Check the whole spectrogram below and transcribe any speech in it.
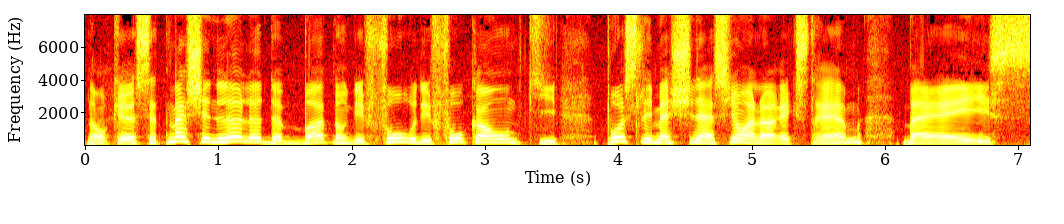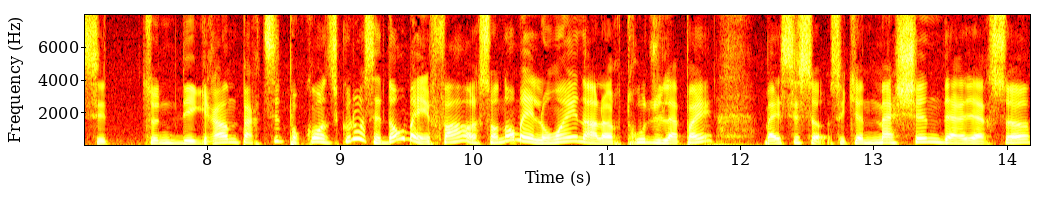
Donc, euh, cette machine-là là, de bots, donc des faux, des faux comptes qui poussent les machinations à leur extrême, ben, c'est une des grandes parties de pourquoi on dit, non, c'est donc bien fort, ils sont donc bien loin dans leur trou du lapin. Ben, c'est ça. C'est qu'il y a une machine derrière ça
